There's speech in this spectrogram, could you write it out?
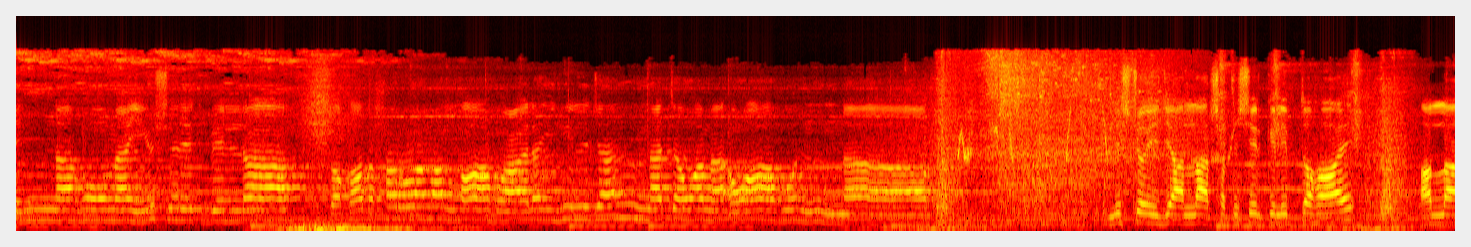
إنه من يشرك بالله فقد حرم الله عليه الجنة ومأواه النار নিশ্চয়ই যে আল্লাহর সাথে শিরকে লিপ্ত হয় আল্লাহ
